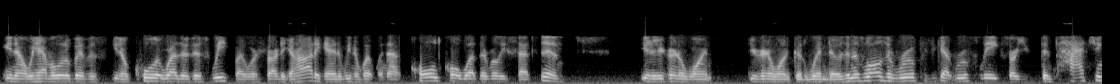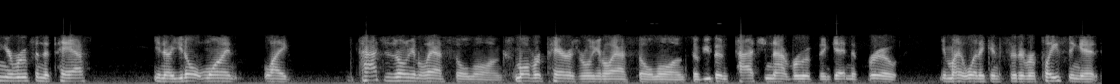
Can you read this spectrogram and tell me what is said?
you know, we have a little bit of, you know, cooler weather this week, but we're starting to get hot again. We know when that cold, cold weather really sets in, you know, you're going to want you're going to want good windows. And as well as a roof, if you've got roof leaks or you've been patching your roof in the past, you know, you don't want like patches are only going to last so long. Small repairs are only going to last so long. So if you've been patching that roof and getting it through, you might want to consider replacing it.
